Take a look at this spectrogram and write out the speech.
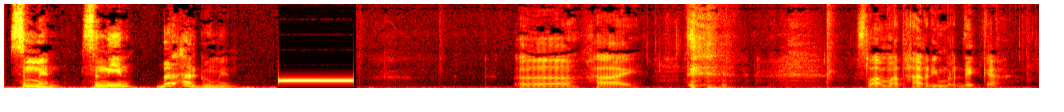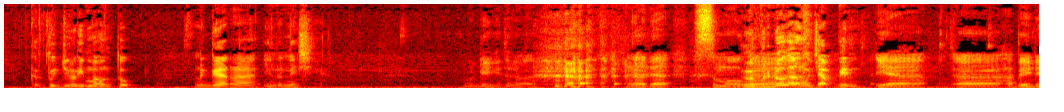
Semen, Senin, Berargumen. Eh, hai. Selamat Hari Merdeka ke-75 untuk negara Indonesia. Udah gitu doang. Nggak ada semoga. Lu berdua gak ngucapin? Ya eh, HBD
